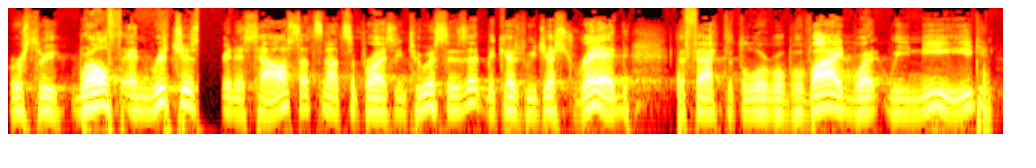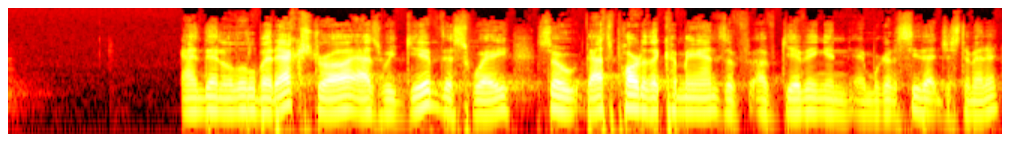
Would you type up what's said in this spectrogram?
Verse 3 Wealth and riches are in his house. That's not surprising to us, is it? Because we just read the fact that the Lord will provide what we need and then a little bit extra as we give this way. So that's part of the commands of, of giving, and, and we're going to see that in just a minute.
